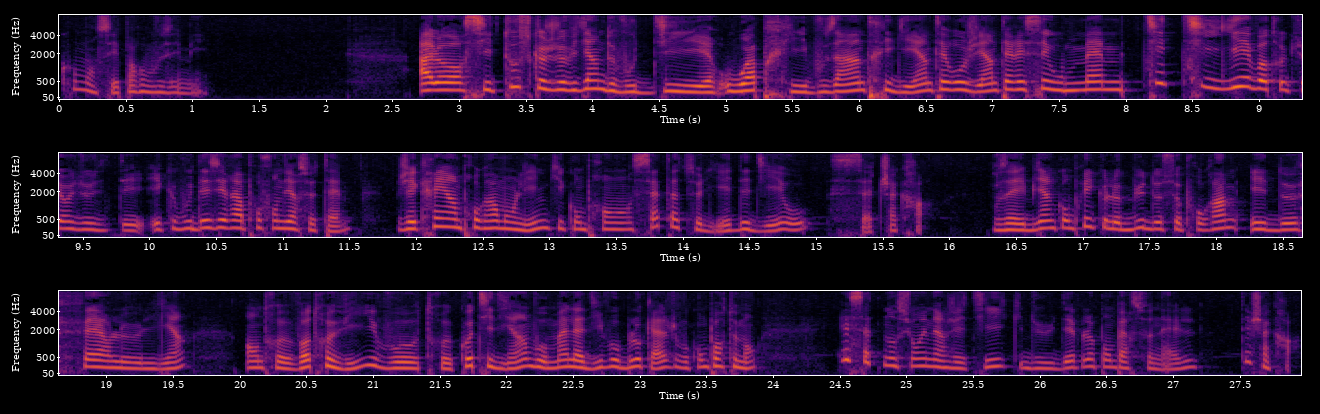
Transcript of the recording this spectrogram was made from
commencez par vous aimer. Alors, si tout ce que je viens de vous dire ou appris vous a intrigué, interrogé, intéressé ou même titillé votre curiosité et que vous désirez approfondir ce thème, j'ai créé un programme en ligne qui comprend 7 ateliers dédiés aux 7 chakras. Vous avez bien compris que le but de ce programme est de faire le lien entre votre vie, votre quotidien, vos maladies, vos blocages, vos comportements et cette notion énergétique du développement personnel des chakras.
